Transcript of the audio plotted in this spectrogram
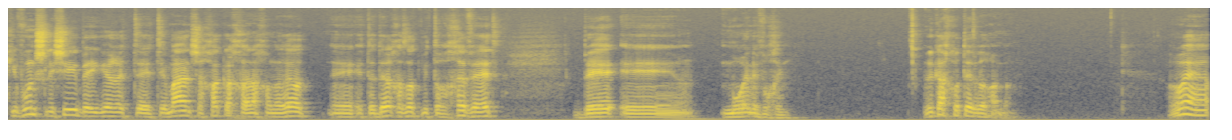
כיוון שלישי באיגרת אה, תימן, שאחר כך אנחנו נראה אה, את הדרך הזאת מתרחבת במורה נבוכים. וכך כותב הרמב"ם. הוא אומר,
